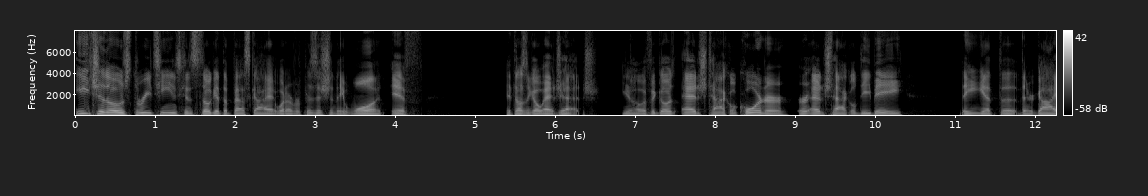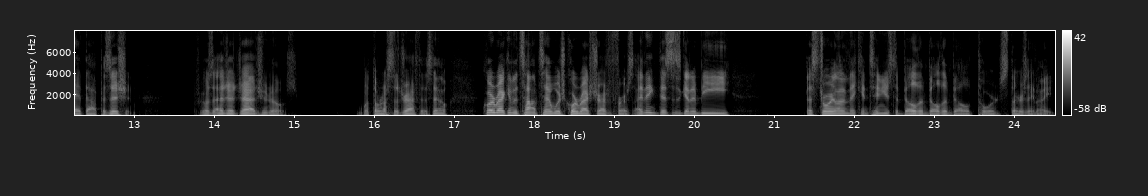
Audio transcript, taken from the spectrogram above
each of those three teams can still get the best guy at whatever position they want if it doesn't go edge edge. You know, if it goes edge tackle corner or edge tackle DB, they can get the their guy at that position. If it goes edge edge edge, who knows? what the rest of the draft is. Now, quarterback in the top 10, which quarterbacks drafted first? I think this is going to be a storyline that continues to build and build and build towards Thursday night.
